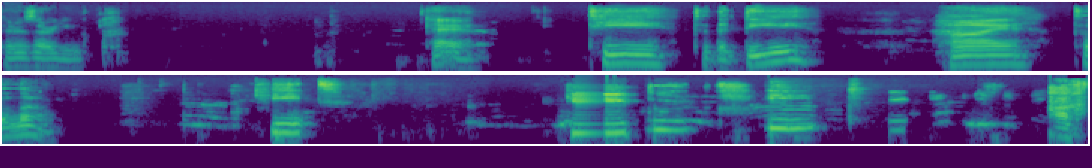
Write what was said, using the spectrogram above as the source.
there's our U. Okay. T to the D, high to low. Heat, Heat. Eat. ach,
